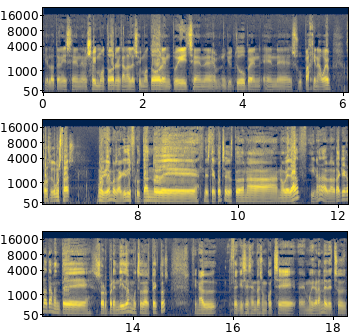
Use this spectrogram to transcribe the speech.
que lo tenéis en, Soy Motor, en el canal de Soy Motor, en Twitch, en, YouTube, en, en su página web. Jorge, ¿cómo estás? Muy bien, pues aquí disfrutando de, este coche, que es toda una novedad. Y nada, la verdad que gratamente sorprendido en muchos aspectos. Al final, CX60 es un coche eh, muy grande, de hecho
